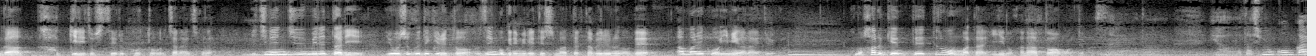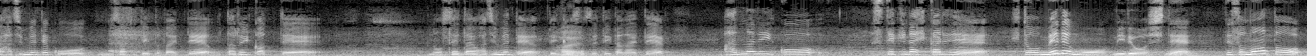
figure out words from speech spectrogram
がはっきりとしていることじゃないですかね、一年中見れたり養殖できると全国で見れてしまったり食べれるのであんまりこう意味がないというか。うんこの春限定っていうのもまたいいのかなとは思ってます。なるほど。いや私も今回初めてこう見させていただいてホタルイカっての生態を初めて勉強させていただいて、あんなにこう素敵な光で人を目でも魅了して、でその後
